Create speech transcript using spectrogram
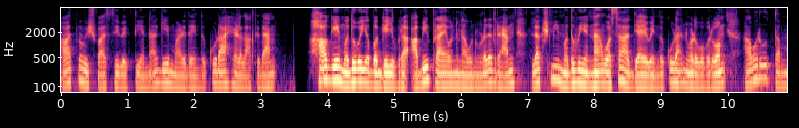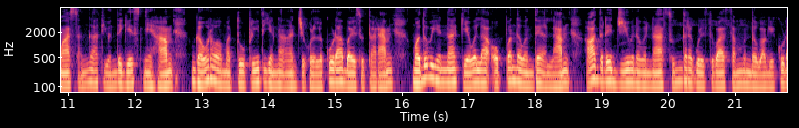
ಆತ್ಮವಿಶ್ವಾಸಿ ವ್ಯಕ್ತಿಯನ್ನಾಗಿ ಮಾಡಿದೆ ಎಂದು ಕೂಡ ಹೇಳಲಾಗ್ತಿದೆ. ಹಾಗೆ ಮದುವೆಯ ಬಗ್ಗೆ ಇವರ ಅಭಿಪ್ರಾಯವನ್ನು ನಾವು ನೋಡಿದ್ರೆ ಲಕ್ಷ್ಮಿ ಮದುವೆಯನ್ನು ಹೊಸ ಅಧ್ಯಾಯವೆಂದು ಕೂಡ ನೋಡುವವರು. ಅವರು ತಮ್ಮ ಸಂಗಾತಿಯೊಂದಿಗೆ ಸ್ನೇಹ, ಗೌರವ ಮತ್ತು ಪ್ರೀತಿಯನ್ನು ಹಂಚಿಕೊಳ್ಳಲು ಕೂಡ ಬಯಸುತ್ತಾರೆ. ಮದುವೆಯನ್ನು ಕೇವಲ ಒಪ್ಪಂದವಂತೆ ಅಲ್ಲ, ಆದರೆ ಜೀವನವನ್ನು ಸುಂದರಗೊಳಿಸುವ ಸಂಬಂಧವಾಗಿ ಕೂಡ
